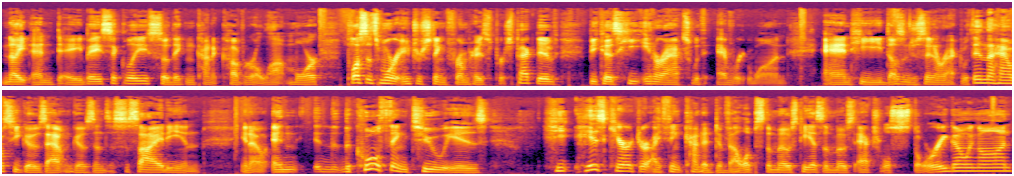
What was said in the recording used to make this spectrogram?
night and day basically so they can kind of cover a lot more plus it's more interesting from his perspective because he interacts with everyone and he doesn't just interact within the house he goes out and goes into society and you know and the cool thing too is he his character I think kind of develops the most. He has the most actual story going on,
